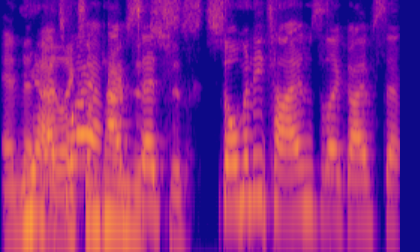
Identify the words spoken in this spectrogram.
And then yeah, that's like why sometimes I've said just... so many times like i've said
